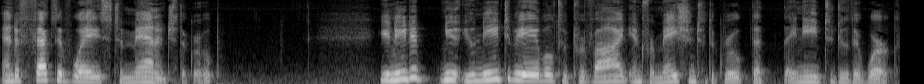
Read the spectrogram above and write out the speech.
and effective ways to manage the group. You, you need to be able to provide information to the group that they need to do their work.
